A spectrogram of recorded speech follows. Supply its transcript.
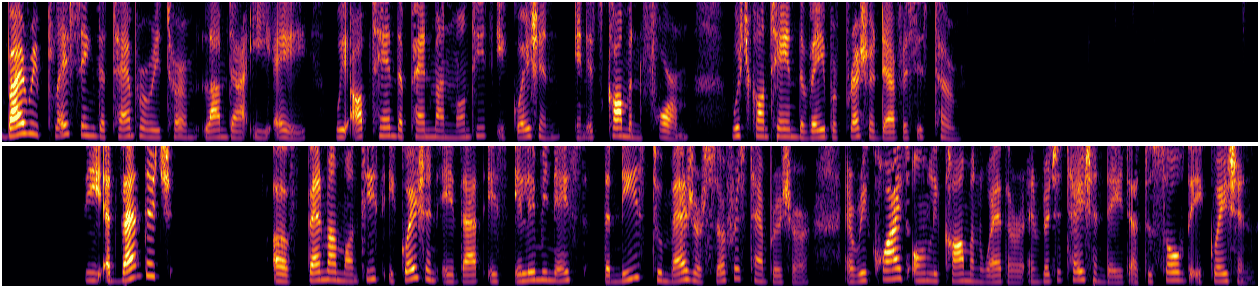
By replacing the temporary term lambda EA, we obtain the Penman-Monteith equation in its common form, which contains the vapor pressure deficit term. The advantage of Penman-Monteith equation is that it eliminates the need to measure surface temperature and requires only common weather and vegetation data to solve the equation.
